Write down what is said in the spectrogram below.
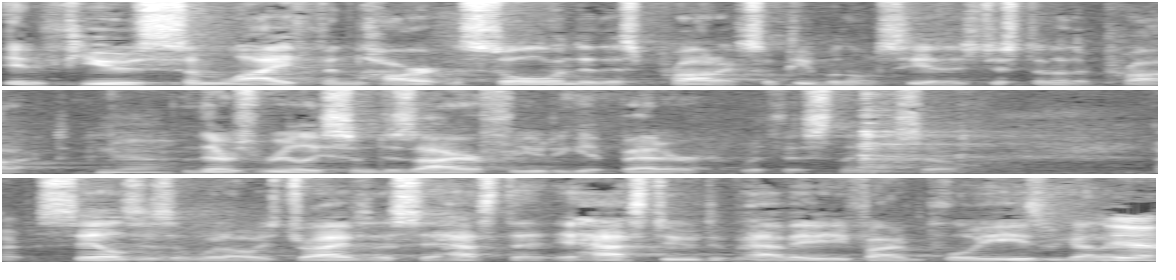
infuse some life and heart and soul into this product, so people don't see it as just another product. Yeah. There's really some desire for you to get better with this thing. So. uh, Sales isn't what always drives us. It has to. It has to have 85 employees. We got to Yeah,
